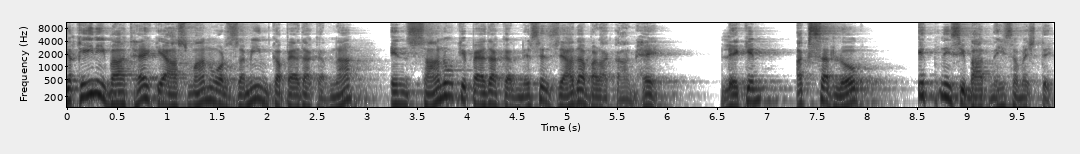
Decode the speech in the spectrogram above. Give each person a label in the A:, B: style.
A: یقینی بات ہے کہ آسمانوں اور زمین کا پیدا کرنا انسانوں کے پیدا کرنے سے زیادہ بڑا کام ہے۔ لیکن اکثر لوگ اتنی سی بات نہیں سمجھتے۔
